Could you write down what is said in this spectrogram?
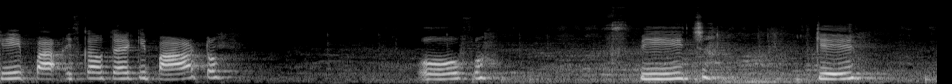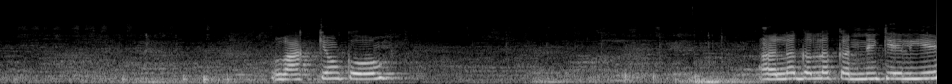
कि पा, इसका होता है कि पार्ट ऑफ़ स्पीच के वाक्यों को अलग अलग करने के लिए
